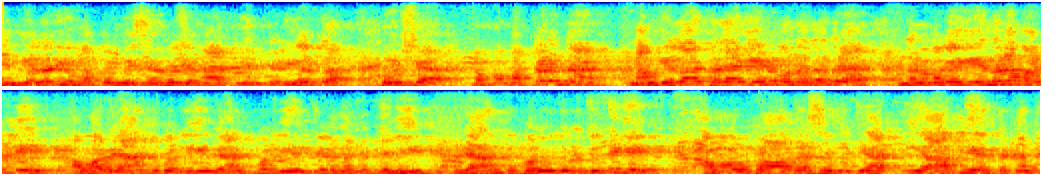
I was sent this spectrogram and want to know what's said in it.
ನಿಮ್ಗೆಲ್ಲರಿಗೂ ಮಕ್ಕಳನ್ನು ಶರಣು ಶರಣ ಆಗ್ತೀವಿ ಅಂತೇಳಿ ಹೇಳ್ತಾ ಬಹುಶಃ ನಮ್ಮ ಮಕ್ಕಳನ್ನ ನಮ್ಗೆಲ್ಲ ತಲೆಯಾಗ ಏನು ಬನ್ನೋದಂದ್ರೆ ನನ್ನ ಮಗ ಏನಾರ ಮಾಡಲಿ ಅವ ರ್ಯಾಂಕ್ ಬರಲಿ ರ್ಯಾಂಕ್ ಬರಲಿ ಅಂತ ಕಟ್ಟೇವಿ ರ್ಯಾಂಕ್ ಬರುವುದರ ಜೊತೆಗೆ ಅವ ಒಬ್ಬ ಆದರ್ಶ ವಿದ್ಯಾರ್ಥಿ ಆಗಲಿ ಅಂತಕ್ಕಂಥ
